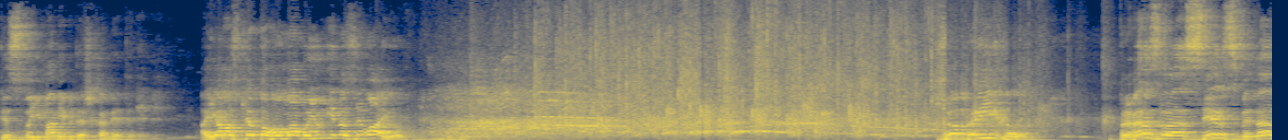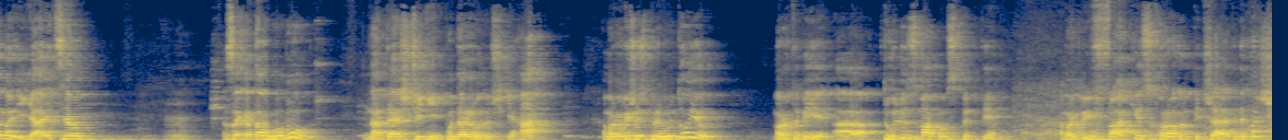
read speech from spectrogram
ти своїй мамі будеш хамити. А я вас для того мамою і називаю. Що приїхали? Привезла сир, сметану і яйця. Закатав губу на тещині подаруночки, га? А може тобі щось приготую? Може тобі а, дулю з маком спекти? А може тобі факю з хороном піджарити? Не хочеш?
